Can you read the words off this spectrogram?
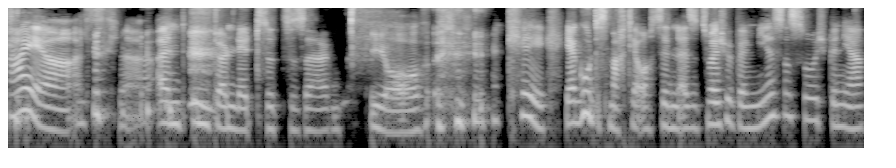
Ah ja, alles klar. Ein Internet sozusagen. Ja. Okay. Ja gut, das macht ja auch Sinn. Also zum Beispiel bei mir ist es so, ich bin ja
